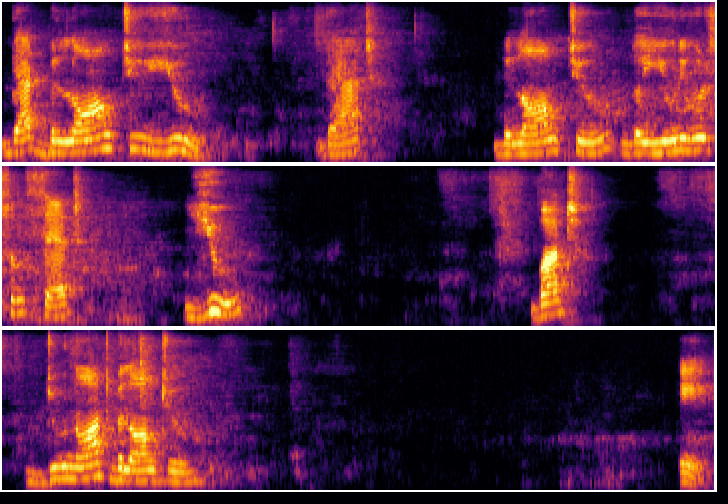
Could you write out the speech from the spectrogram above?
that belong to U that belong to the universal set U but do not belong to A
